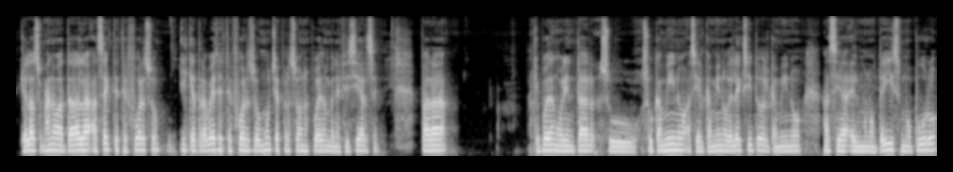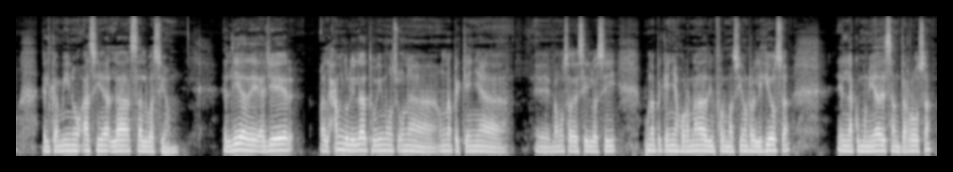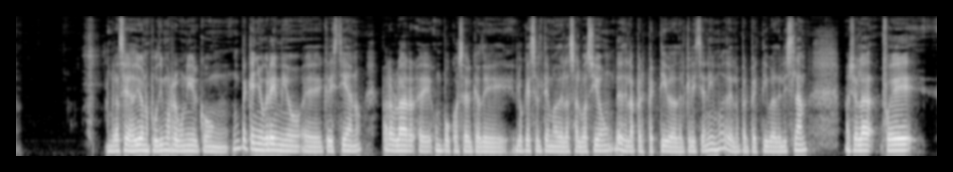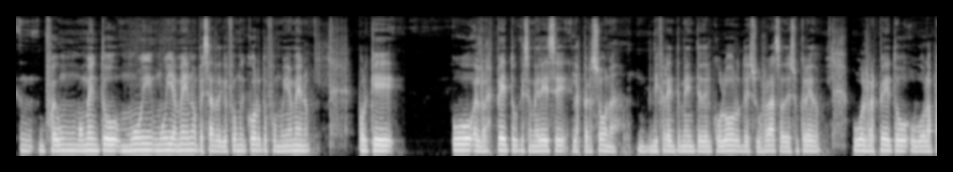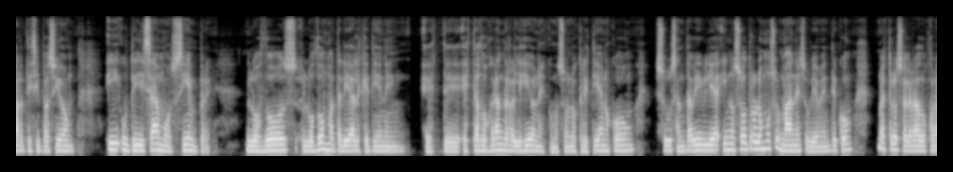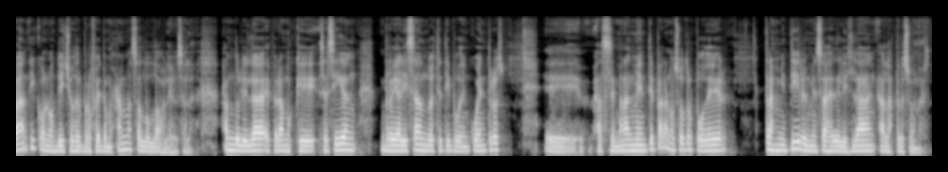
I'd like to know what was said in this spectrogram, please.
Que Allah subhanahu wa ta'ala acepte este esfuerzo y que a través de este esfuerzo muchas personas puedan beneficiarse para que puedan orientar su, su, camino hacia el camino del éxito, el camino hacia el monoteísmo puro, el camino hacia la salvación. El día de ayer, alhamdulillah, tuvimos una, una pequeña, eh, vamos a decirlo así, una pequeña jornada de información religiosa en la comunidad de Santa Rosa. Gracias a Dios nos pudimos reunir con un pequeño gremio eh, cristiano para hablar eh, un poco acerca de lo que es el tema de la salvación desde la perspectiva del cristianismo, desde la perspectiva del Islam. Mashallah, fue, mm, fue un momento muy, muy ameno, a pesar de que fue muy corto, fue muy ameno, porque hubo el respeto que se merece las personas, diferentemente del color, de su raza, de su credo. Hubo el respeto, hubo la participación y utilizamos siempre los dos, los dos materiales que tienen este, estas dos grandes religiones, como son los cristianos con su Santa Biblia y nosotros los musulmanes, obviamente con nuestro sagrado Corán y con los dichos del profeta Muhammad sallallahu alaihi wasallam. Alhamdulillah, esperamos que se sigan realizando este tipo de encuentros eh, semanalmente para nosotros poder transmitir el mensaje del Islam a las personas.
